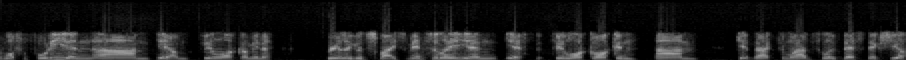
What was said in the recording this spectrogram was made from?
WAFL footy, and um, yeah, I'm feeling like I'm in a really good space mentally, and yeah, feel like I can um, get back to my absolute best next year.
